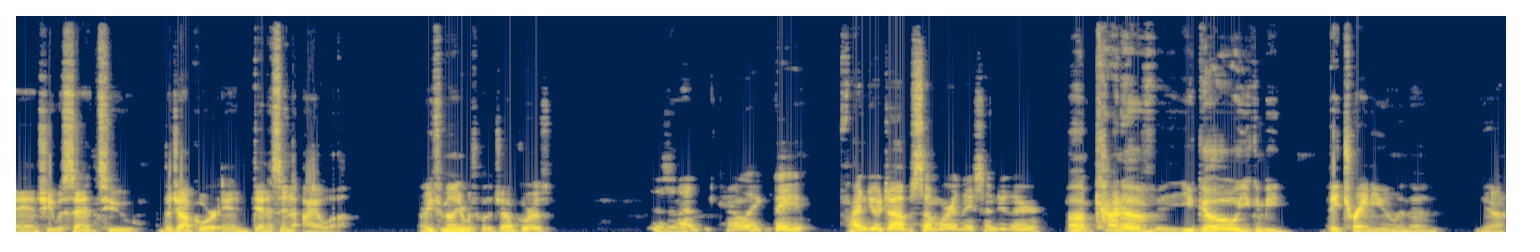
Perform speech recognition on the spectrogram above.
and she was sent to the Job Corps in Denison, Iowa. Are you familiar with what the Job Corps is? Isn't it kind of like they find you a job somewhere and they send you there? Uh, kind of. You go, you can be, they train you, and then, yeah.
